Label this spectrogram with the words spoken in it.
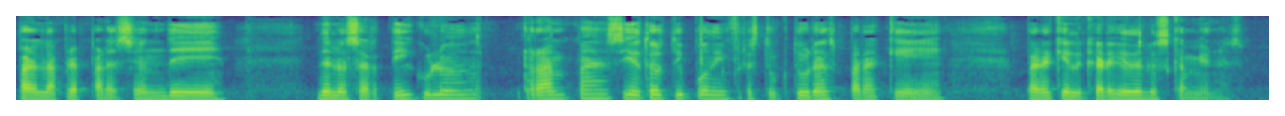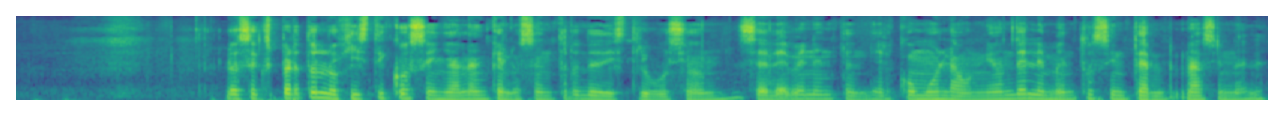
para la preparación de, de los artículos, rampas y otro tipo de infraestructuras para que para que el cargue de los camiones. Los expertos logísticos señalan que los centros de distribución se deben entender como la unión de elementos internacionales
